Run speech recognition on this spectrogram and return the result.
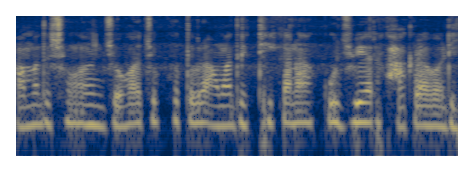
আমাদের সঙ্গে যোগাযোগ করতে পারো। আমাদের ঠিকানা কুচবিহার খাগড়াবাড়ি।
